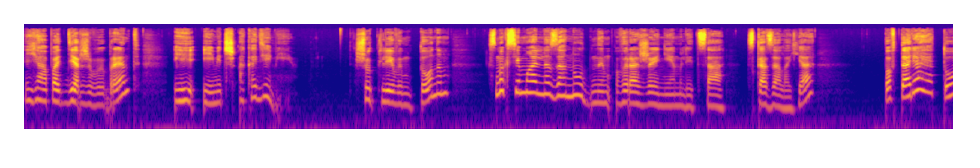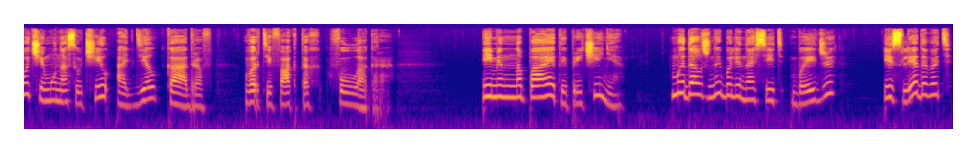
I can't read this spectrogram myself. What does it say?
«Я поддерживаю бренд и имидж Академии». Шутливым тоном – с максимально занудным выражением лица, сказала я, повторяя то, чему нас учил отдел кадров в артефактах Фуллагера. Именно по этой причине мы должны были носить бейджи и следовать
